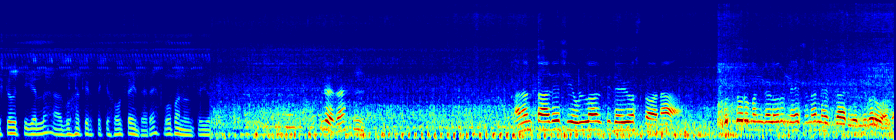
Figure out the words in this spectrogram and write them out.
ಇಷ್ಟು ಹೊತ್ತಿಗೆಲ್ಲ ಆ ಗುಹತೀರ್ಥಕ್ಕೆ ಹೋಗ್ತಾ ಇದ್ದಾರೆ. ಓಪನ್ ಉಂಟು ಇವತ್ತು. ಅನಂತಾಡಿ ಶ್ರೀ ಉಳ್ಳಾಲ್ತಿ ದೇವಸ್ಥಾನ. ಪುತ್ತೂರು ಮಂಗಳೂರು ನ್ಯಾಷನಲ್ ಹೆದ್ದಾರಿಯಲ್ಲಿ ಬರುವಾಗ.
